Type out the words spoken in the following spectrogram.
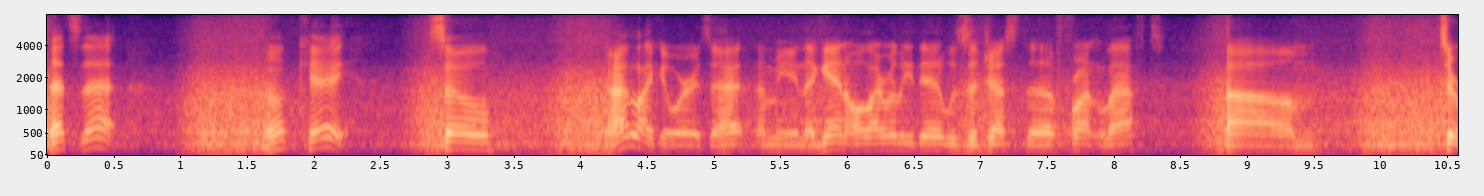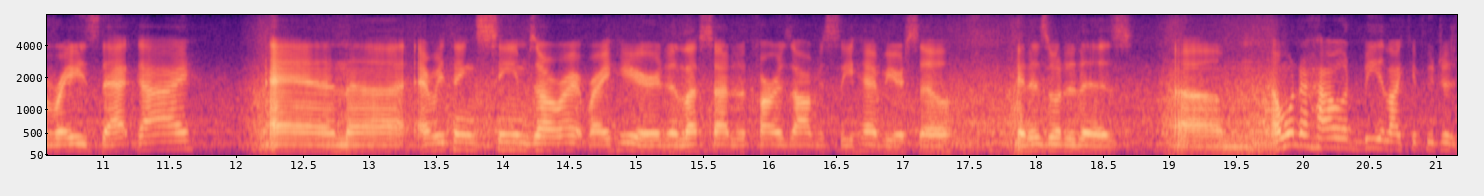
that's that. Okay, so I like it where it's at. I mean, again, all I really did was adjust the front left um, to raise that guy, and uh, everything seems all right right here. The left side of the car is obviously heavier, so it is what it is. Um, I wonder how it would be like if you just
